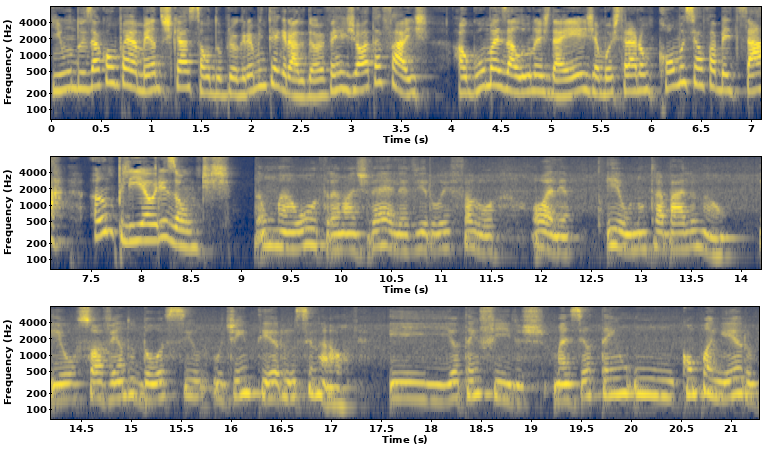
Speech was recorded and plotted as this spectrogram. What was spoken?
em um dos acompanhamentos que a ação do Programa Integrado da UFRJ faz. Algumas alunas da EJA mostraram como se alfabetizar amplia horizontes. Uma outra mais velha virou e falou: Olha, eu não trabalho não eu só vendo doce o dia inteiro no sinal. E eu tenho filhos, mas eu tenho um companheiro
